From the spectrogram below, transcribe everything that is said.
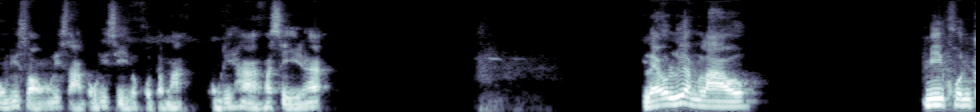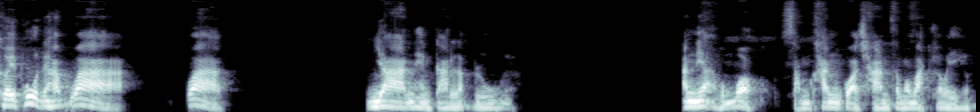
องค์ที่สององค์ที่สามองค์ที่สี่พระโคตมะ องค์ที่ห้าพระศรีนะฮะแล้วเรื่องราว มีคนเคยพูดนะครับว่าว่ายานแห่งการรับรู้เนี่ยอันเนี้ย ผมบอกสำคัญกว่าฌานสมบัติเข้าไปอีกครับ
